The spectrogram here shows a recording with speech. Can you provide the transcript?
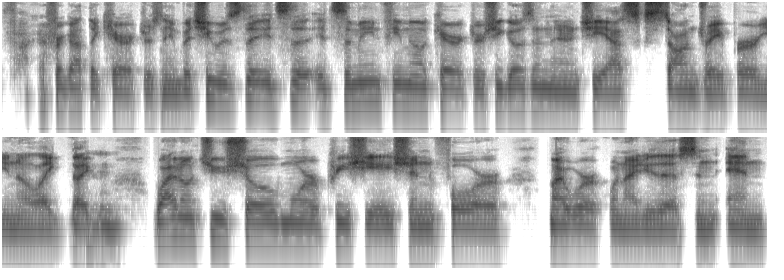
fuck, I forgot the character's name, but she was the it's the it's the main female character. She goes in there and she asks Don Draper, you know, like like mm-hmm. why don't you show more appreciation for my work when I do this and and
